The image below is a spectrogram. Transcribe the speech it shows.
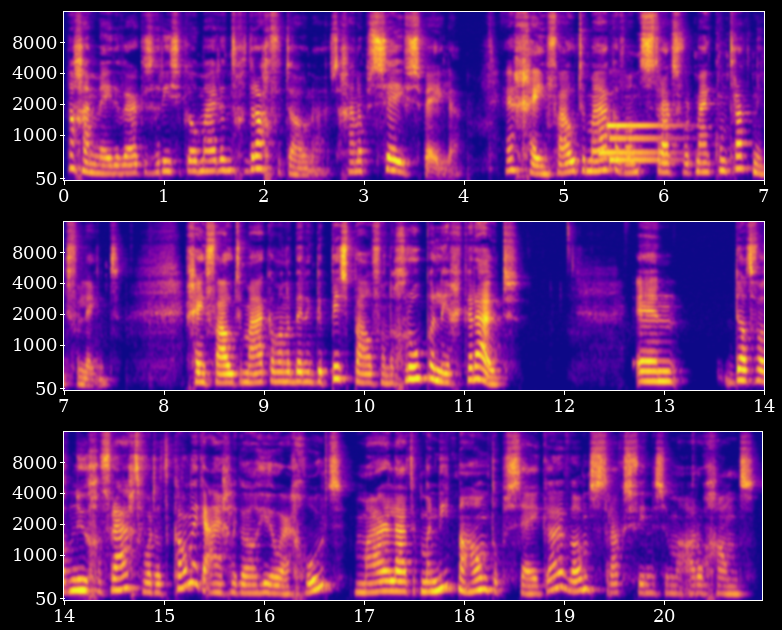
dan gaan medewerkers risicomijdend gedrag vertonen. Ze gaan op safe spelen geen fouten maken, want straks wordt mijn contract niet verlengd. Geen fouten maken, want dan ben ik de pispaal van de groep en lig ik eruit. En dat wat nu gevraagd wordt, dat kan ik eigenlijk wel heel erg goed. Maar laat ik maar niet mijn hand opsteken, want straks vinden ze me arrogant.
